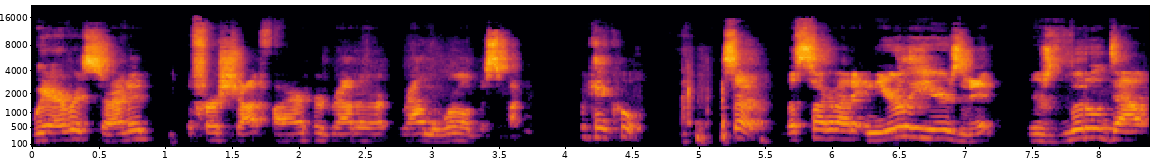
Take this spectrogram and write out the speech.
Wherever it started, the first shot fired heard around the world was Sputnik. Okay, cool. So let's talk about it. In the early years of it, there's little doubt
